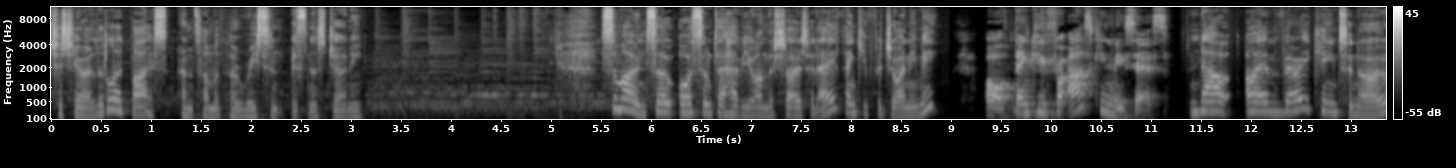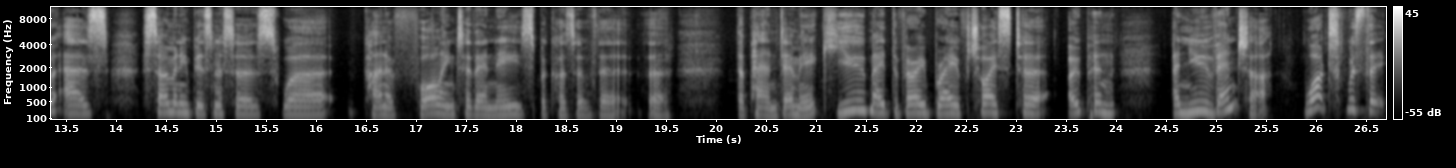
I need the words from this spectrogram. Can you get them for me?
to share a little advice and some of her recent business journey. Simone, so awesome to have you on the show today. Thank you for joining me. Oh, thank you for asking me, Cec. Now, I am very keen to know, as so many businesses were kind of falling to their knees because of the, the the pandemic, you made the very brave choice to open a new venture. What was the,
